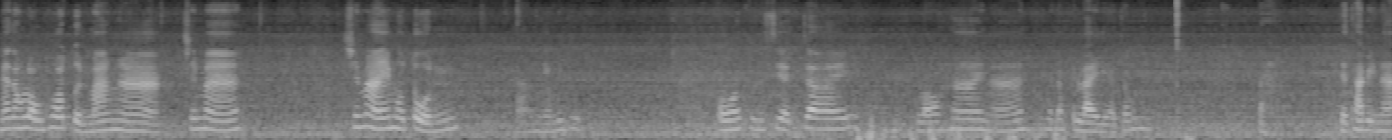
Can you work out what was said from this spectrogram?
แม่ต้องลงโทษตุนมากนะใช่ไหมใช่ไหมหมูตุนตังยังไม่หยุดโอ้ยตุนเสียใจร้องไห้นะไม่ต้องเป็นไรเดี๋ยวต้องเดี๋ยวทำอีกนะ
